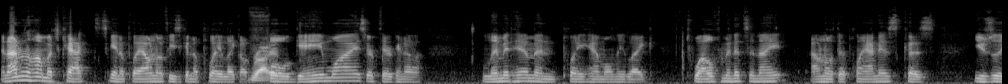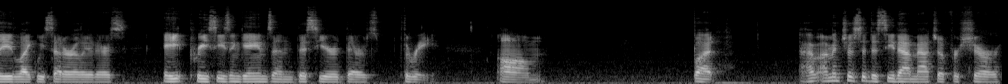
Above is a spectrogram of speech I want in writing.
And I don't know how much KAT's going to play. I don't know if he's going to play like a right. full game wise or if they're going to limit him and play him only like 12 minutes a night. I don't know what their plan is because usually, like we said earlier, there's eight preseason games and this year there's three. Um, but I'm interested to see that matchup for sure.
